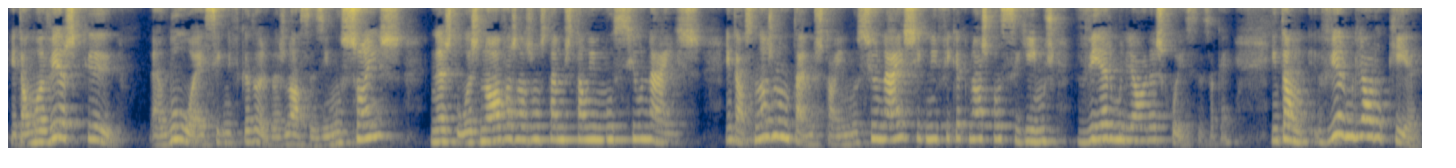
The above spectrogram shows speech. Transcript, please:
Então, uma vez que a lua é significadora das nossas emoções, nas luas novas nós não estamos tão emocionais. Então, se nós não estamos tão emocionais, significa que nós conseguimos ver melhor as coisas, ok? Então, ver melhor o quê?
